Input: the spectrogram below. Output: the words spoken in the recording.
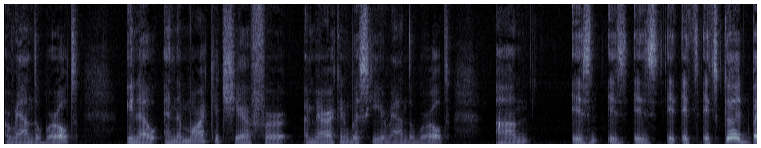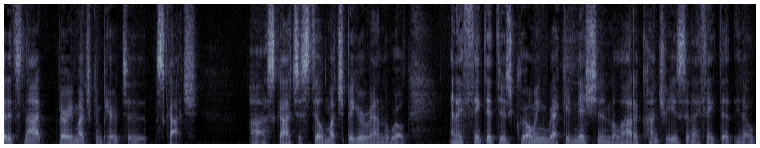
around the world, you know, and the market share for American whiskey around the world um, is is is it, it's it's good, but it's not very much compared to Scotch. Uh, Scotch is still much bigger around the world, and I think that there's growing recognition in a lot of countries, and I think that you know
